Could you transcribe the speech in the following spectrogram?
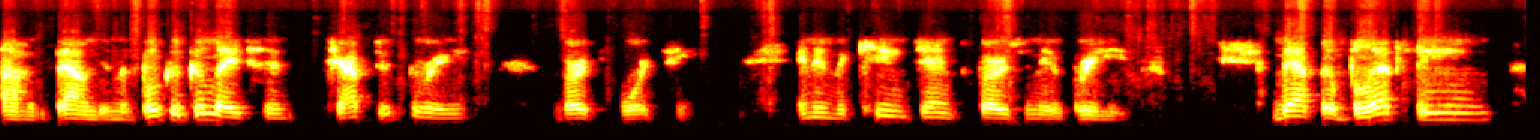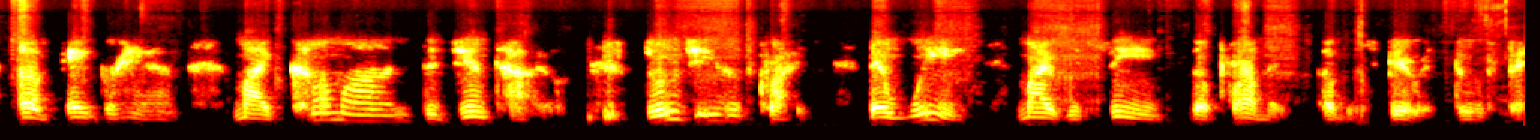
um, found in the book of Galatians, chapter 3, verse 14. And in the King James Version, it reads, That the blessing of Abraham might come on the Gentiles through Jesus Christ, that we might receive the promise of the Spirit through faith.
